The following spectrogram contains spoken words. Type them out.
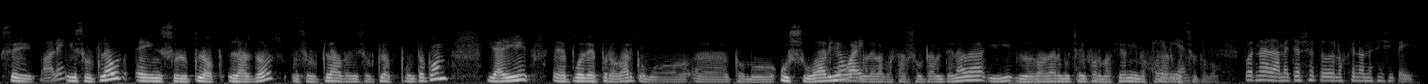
Sí, Vale. Insulcloud e Insulclock, las dos, Insulcloud e Insulcloud.com, y ahí eh, puede probar como, eh, como usuario, no le va a costar absolutamente nada y nos va a dar mucha información y mejorar mucho todo. Pues nada, meterse todos los que no necesitéis.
